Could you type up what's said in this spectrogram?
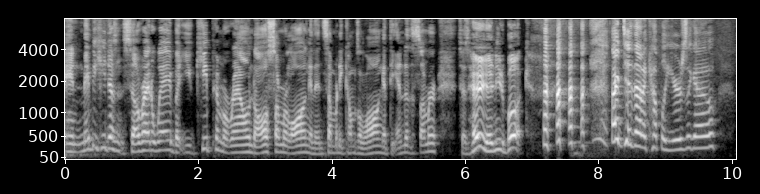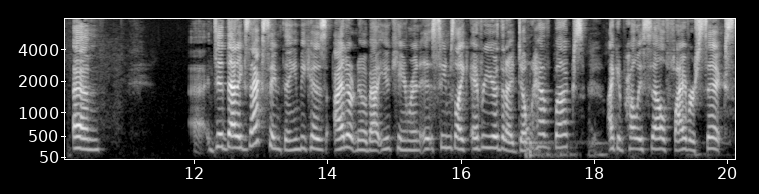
And maybe he doesn't sell right away but you keep him around all summer long and then somebody comes along at the end of the summer says hey i need a buck. I did that a couple years ago. Um did that exact same thing because I don't know about you, Cameron. It seems like every year that I don't have bucks, I could probably sell five or six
